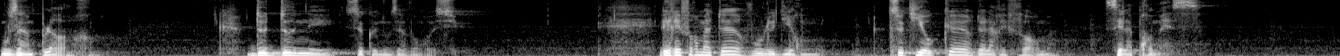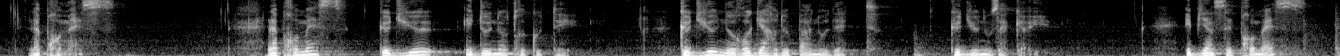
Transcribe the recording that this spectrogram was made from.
nous implore de donner ce que nous avons reçu. Les réformateurs vous le diront, ce qui est au cœur de la réforme, c'est la promesse. La promesse. La promesse que Dieu est de notre côté, que Dieu ne regarde pas nos dettes, que Dieu nous accueille. Eh bien, cette promesse, vous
